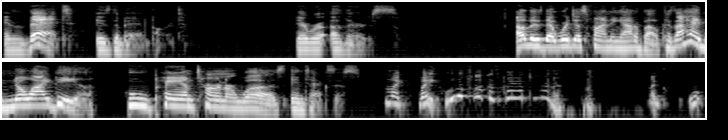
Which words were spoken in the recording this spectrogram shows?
And that is the bad part. There were others others that we're just finding out about because I had no idea who Pam Turner was in Texas. I'm like, wait, who the fuck is Pam Turner? like, wh-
